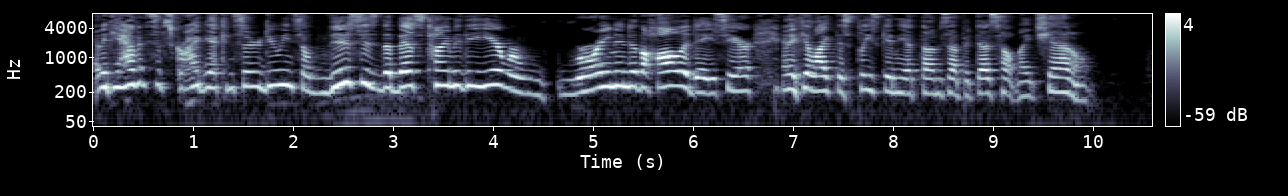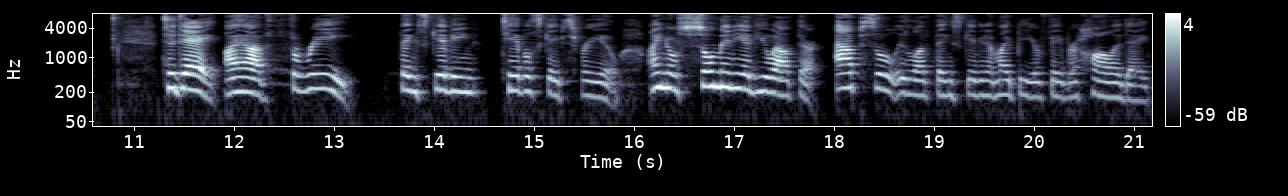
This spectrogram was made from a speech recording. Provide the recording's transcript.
And if you haven't subscribed yet, consider doing so. This is the best time of the year. We're roaring into the holidays here. And if you like this, please give me a thumbs up. It does help my channel. Today, I have three Thanksgiving tablescapes for you. I know so many of you out there absolutely love Thanksgiving. It might be your favorite holiday.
